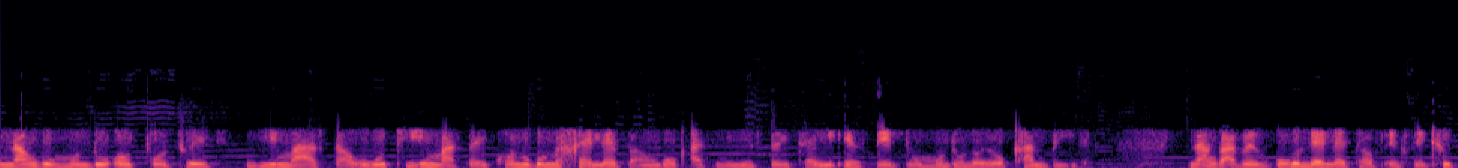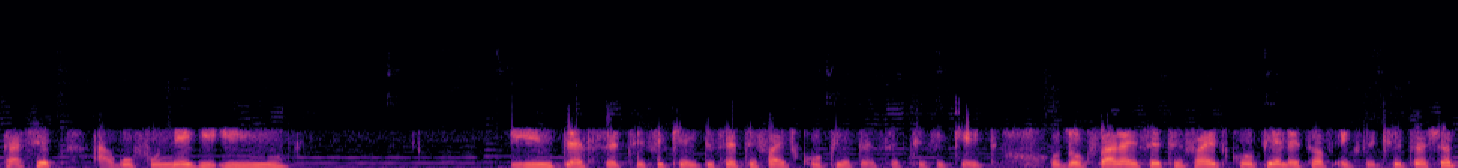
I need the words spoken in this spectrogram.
nangumuntu ocothwe yi-master ukuthi i-master ikhona ukumhelebha ngoku-administrator i-estate umuntu loyo khambile nangabe kune-letter of executorship akufuneki i-death certificate i-certified copy ye-death certificate. Uzokufaka i-certified copy ye-letter of executorship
